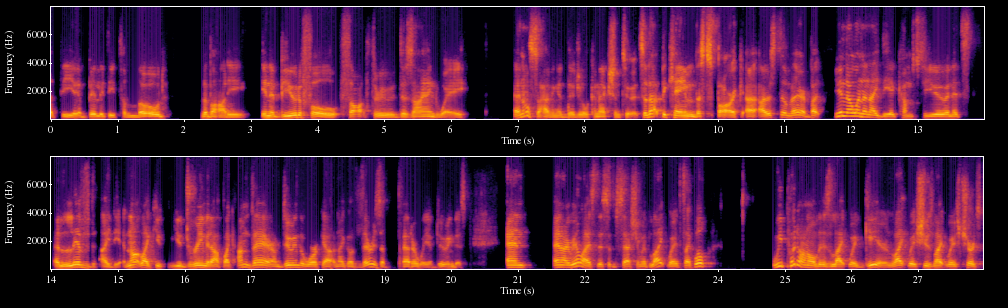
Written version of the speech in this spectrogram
at the ability to load the body in a beautiful, thought through, designed way and also having a digital connection to it. So that became the spark. Uh, I was still there, but you know when an idea comes to you and it's a lived idea, not like you you dream it up. Like I'm there, I'm doing the workout, and I go, there is a better way of doing this, and and I realized this obsession with lightweight. It's like, well, we put on all this lightweight gear, lightweight shoes, lightweight shirts,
